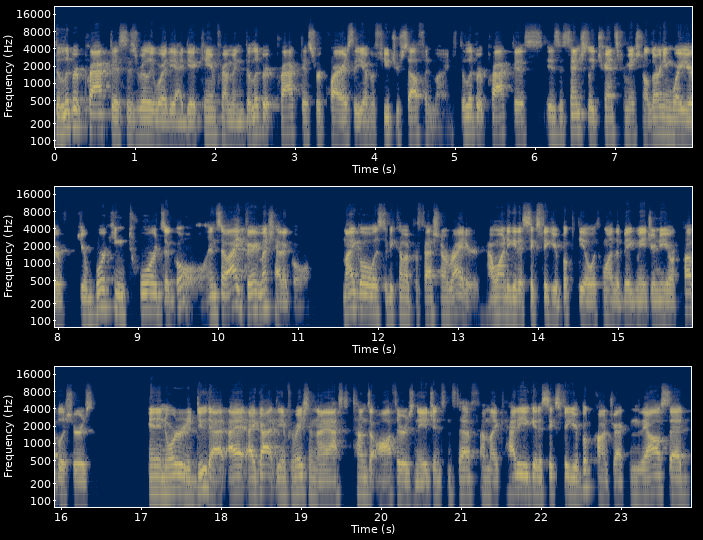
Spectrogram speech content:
deliberate practice is really where the idea came from and deliberate practice requires that you have a future self in mind deliberate practice is essentially transformational learning where you're you're working towards a goal and so i very much had a goal my goal was to become a professional writer i wanted to get a six figure book deal with one of the big major new york publishers And in order to do that, I, I got the information and I asked tons of authors and agents and stuff. I'm like, how do you get a six figure book contract? And they all said,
